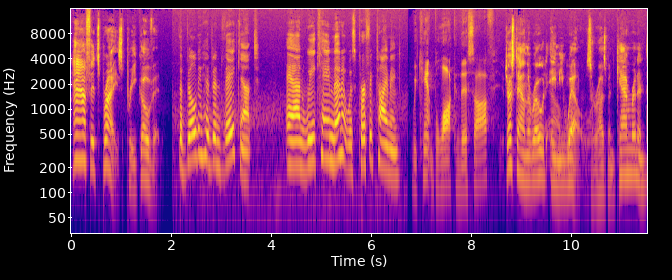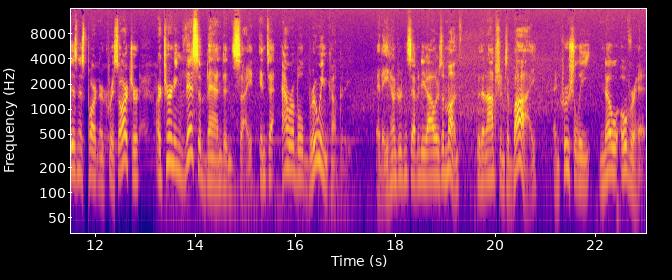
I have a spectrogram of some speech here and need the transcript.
half its price pre COVID. The building had been vacant and we came in. It was perfect timing. We can't block this off. Just down the road, Amy Wells, her husband Cameron, and business partner Chris Archer are turning this abandoned site into Arable Brewing Company at $870 a month with an option to buy and, crucially, no overhead.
